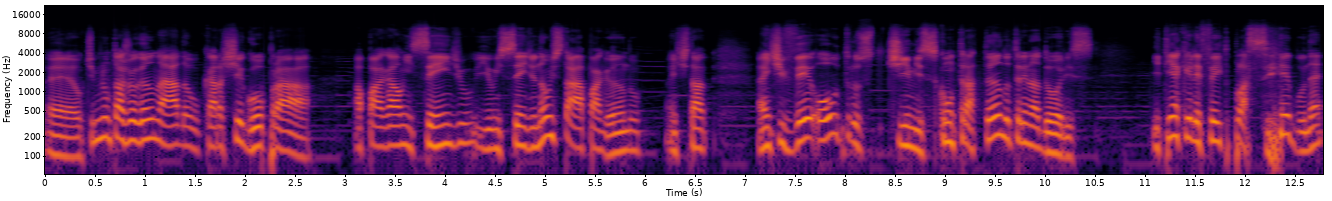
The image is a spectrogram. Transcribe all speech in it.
é, o time não tá jogando nada, o cara chegou para apagar o incêndio e o incêndio não está apagando. A gente, tá, a gente vê outros times contratando treinadores e tem aquele efeito placebo, né?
